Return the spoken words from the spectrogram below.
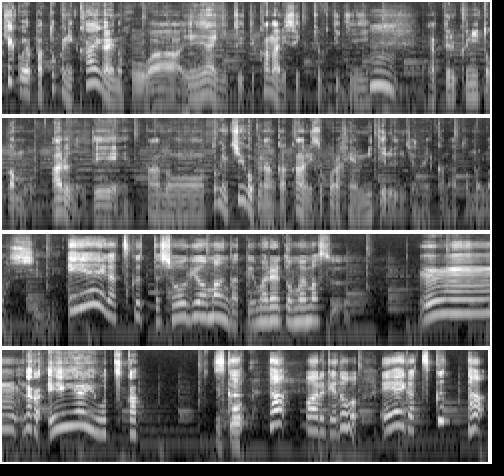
結構やっぱ特に海外の方は AI についてかなり積極的にうん。やってる国とかもあるので、あの特に中国なんかかなりそこら辺見てるんじゃないかなと思いますし。AI が作った商業漫画って生まれると思います？うーんなんか AI を使っ作ったはあるけど AI が作った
